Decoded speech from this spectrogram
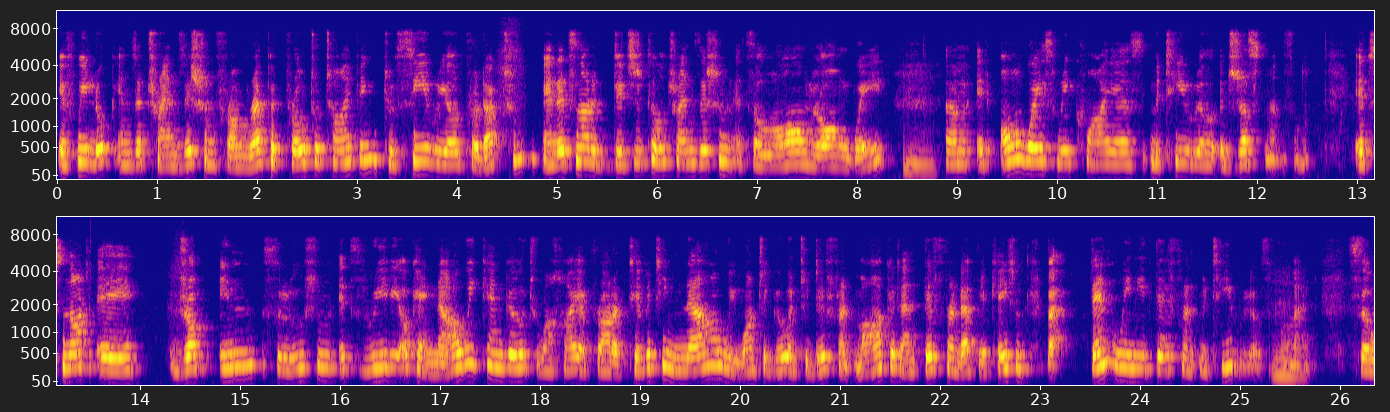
If we look in the transition from rapid prototyping to serial production, and it's not a digital transition, it's a long, long way, um, it always requires material adjustments. It's not a drop in solution. It's really okay, now we can go to a higher productivity. Now we want to go into different market and different applications, but then we need different materials for that. So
